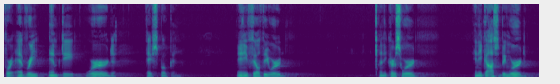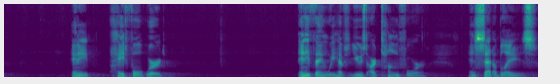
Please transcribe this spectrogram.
for every empty word they've spoken. Any filthy word? Any curse word? Any gossiping word? Any hateful word? Anything we have used our tongue for and set ablaze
